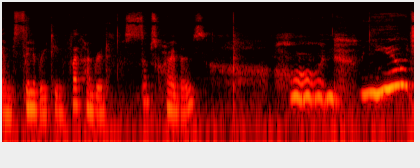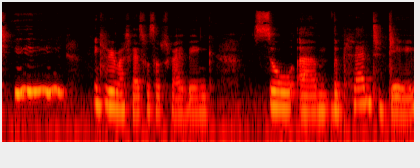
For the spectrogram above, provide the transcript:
am celebrating 500 subscribers on YouTube. Thank you very much, guys, for subscribing. So, um, the plan today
